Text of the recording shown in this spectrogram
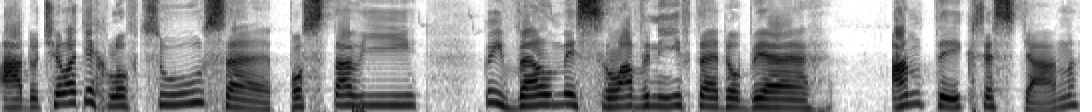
a do čela těch lovců se postaví takový velmi slavný v té době antikřesťan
